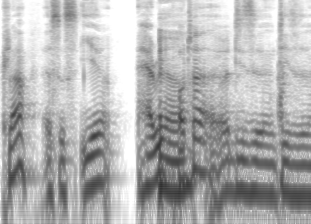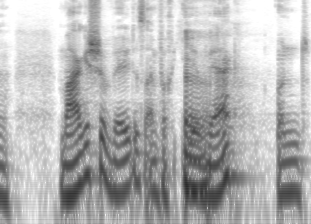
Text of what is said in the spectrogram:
Klar, es ist ihr Harry Ja. Potter, äh, diese, diese magische Welt ist einfach ihr Ja. Werk und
